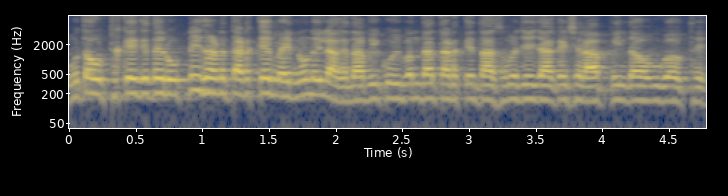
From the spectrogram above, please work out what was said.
ਉਹ ਤਾਂ ਉੱਠ ਕੇ ਕਿਤੇ ਰੋਟੀ ਖਾਣ ਤੜਕੇ ਮੈਨੂੰ ਨਹੀਂ ਲੱਗਦਾ ਵੀ ਕੋਈ ਬੰਦਾ ਤੜਕੇ 10 ਵਜੇ ਜਾ ਕੇ ਸ਼ਰਾਬ ਪੀਂਦਾ ਹੋਊਗਾ ਉੱਥੇ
